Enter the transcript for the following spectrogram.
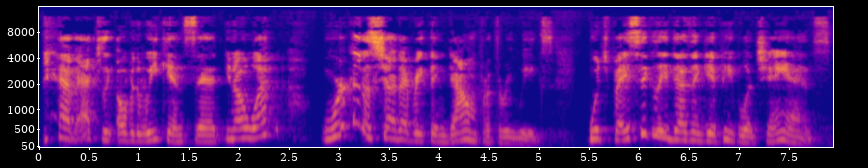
have actually over the weekend said, you know what? We're going to shut everything down for three weeks, which basically doesn't give people a chance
